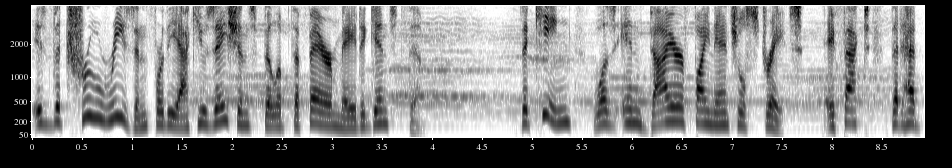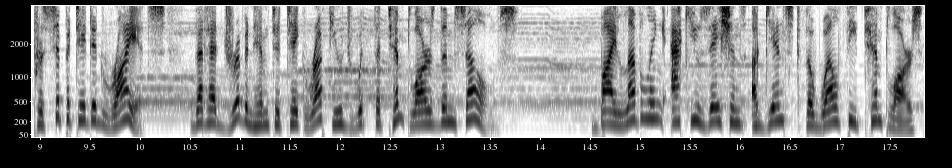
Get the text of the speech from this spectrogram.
is the true reason for the accusations Philip the Fair made against them. The king was in dire financial straits, a fact that had precipitated riots that had driven him to take refuge with the Templars themselves. By leveling accusations against the wealthy Templars,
